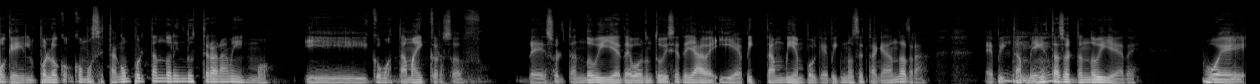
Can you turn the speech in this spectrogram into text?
Ok, por lo, como se está comportando la industria ahora mismo, y como está Microsoft, de soltando billetes por un tubo y siete llaves, y Epic también, porque Epic no se está quedando atrás. Epic también está soltando billetes. Pues.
